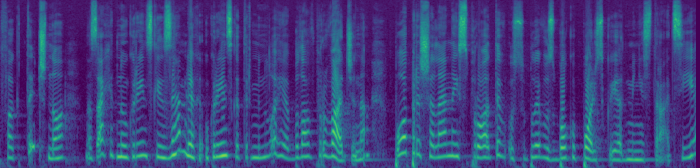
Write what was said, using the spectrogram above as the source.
фактично на західноукраїнських землях українська термінологія була впроваджена, попри шалений спротив, особливо з боку польської адміністрації.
